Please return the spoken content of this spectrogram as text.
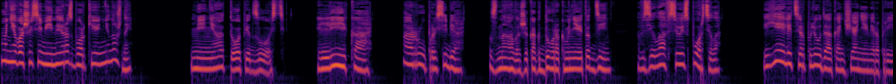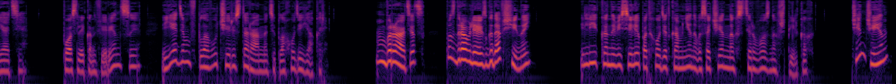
«Мне ваши семейные разборки не нужны». Меня топит злость. «Лика!» Ору про себя. Знала же, как дорог мне этот день. Взяла, все испортила. Еле терплю до окончания мероприятия. После конференции едем в плавучий ресторан на теплоходе «Якорь». «Братец, поздравляю с годовщиной!» Лика на веселе подходит ко мне на высоченных стервозных шпильках. «Чин-чин!» —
